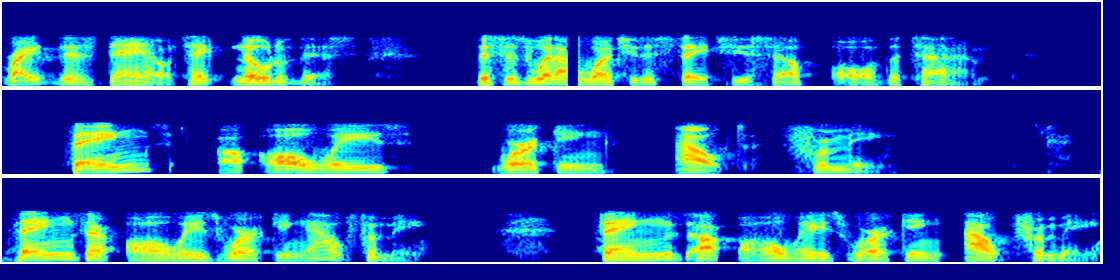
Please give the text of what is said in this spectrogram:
write this down. Take note of this. This is what I want you to say to yourself all the time Things are always working out for me. Things are always working out for me. Things are always working out for me.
